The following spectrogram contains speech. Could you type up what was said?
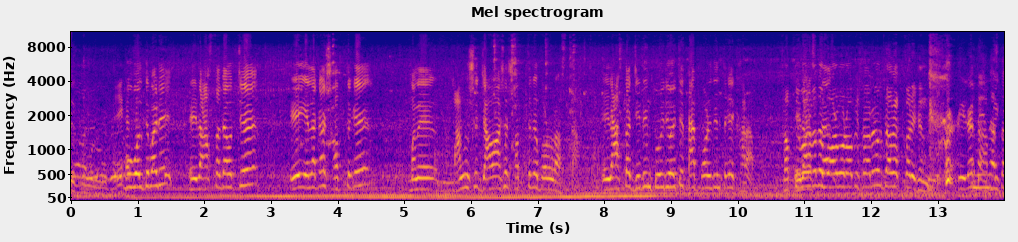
দেখবে বলব একটু বলতে পারি এই রাস্তাটা হচ্ছে এই এলাকার সব থেকে মানে মানুষের যাওয়া আসার সব থেকে বড় রাস্তা। এই রাস্তা যেদিন তৈরি হয়েছে তার পরের দিন থেকে খারাপ। সবথেকে বড় বড় বড় অফিসাররাও যাতায়াত করে এখান থেকে। এটা মেন রাস্তা।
